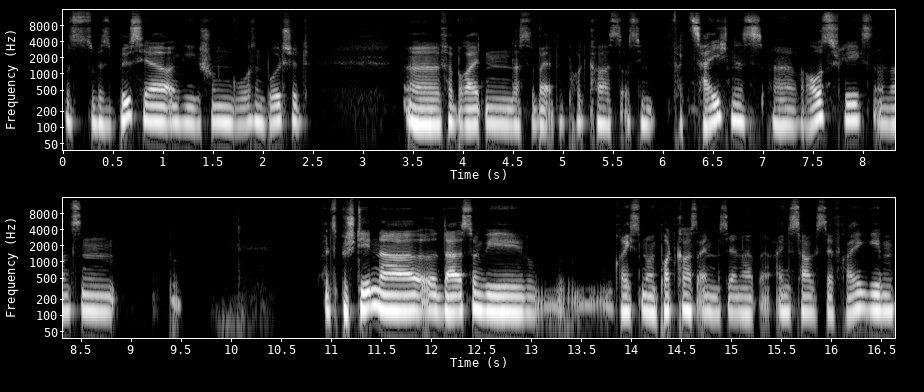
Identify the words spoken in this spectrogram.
musst du bisher irgendwie schon einen großen Bullshit äh, verbreiten, dass du bei Apple Podcasts aus dem Verzeichnis äh, rausschlägst. Ansonsten als Bestehender, äh, da ist irgendwie, du reichst einen neuen Podcast ein, das ist ja innerhalb eines Tages sehr freigegeben.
